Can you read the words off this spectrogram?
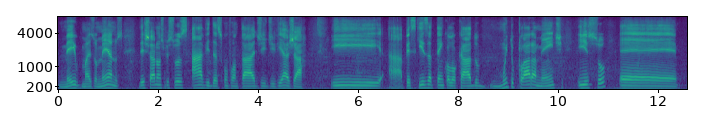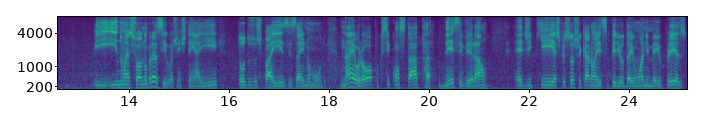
meio mais ou menos, deixaram as pessoas ávidas com vontade de viajar. E a pesquisa tem colocado muito claramente isso, é... e, e não é só no Brasil, a gente tem aí todos os países aí no mundo. Na Europa, o que se constata nesse verão é de que as pessoas ficaram esse período aí, um ano e meio preso,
